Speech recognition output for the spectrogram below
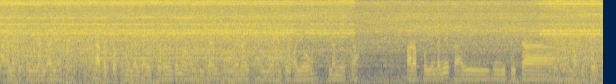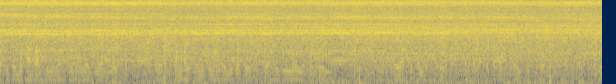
akin na po siyang ginagayat. Dapat po pag magagayat po kayo nito mga kaibigan, mga granite ay meron po kayong lamesa. Para po yung lamesa ay hindi po siya mapupul kasi po mahaba po yung ating lamesa. So, kamahal po nito mga kaibigan pag ito po ay inyong napupul. Uh, kaya po sa may-ari at saka po sa akin. So, so,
